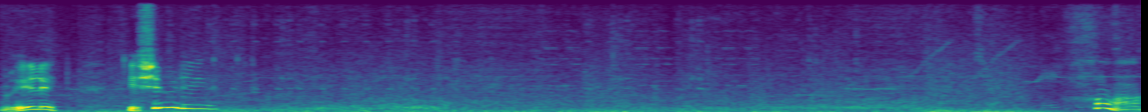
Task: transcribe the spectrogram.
Really? Is she really? Huh.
